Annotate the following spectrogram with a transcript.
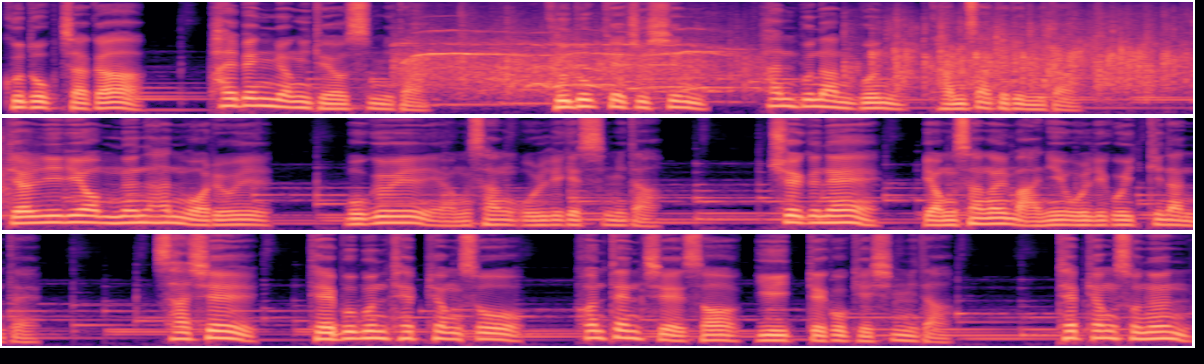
구독자가 800명이 되었습니다. 구독해주신 한 분 한 분 감사드립니다. 별일이 없는 한 월요일, 목요일 영상 올리겠습니다. 최근에 영상을 많이 올리고 있긴 한데 사실 대부분 태평소 컨텐츠에서 유입되고 계십니다. 태평소는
